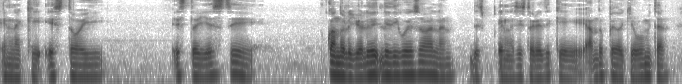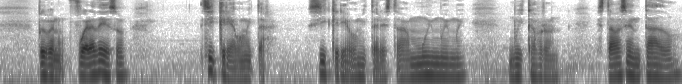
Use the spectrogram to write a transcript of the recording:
en la que estoy estoy este cuando yo le, digo eso a Alan en las historias de que ando pedo quiero vomitar, pues bueno, fuera de eso, sí quería vomitar. Sí quería vomitar. Estaba muy, muy, muy, muy cabrón. Estaba sentado.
